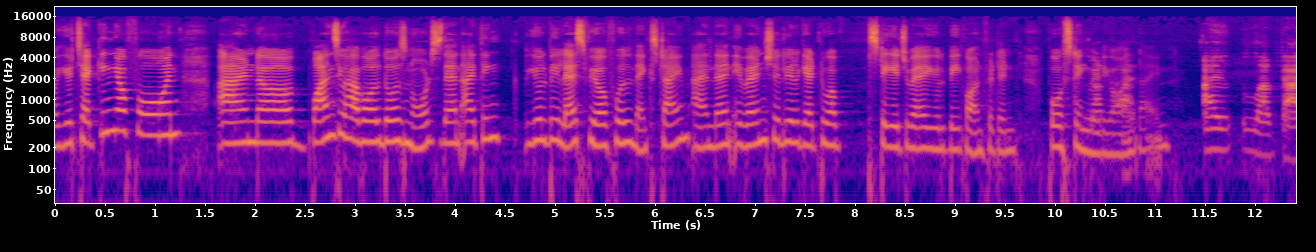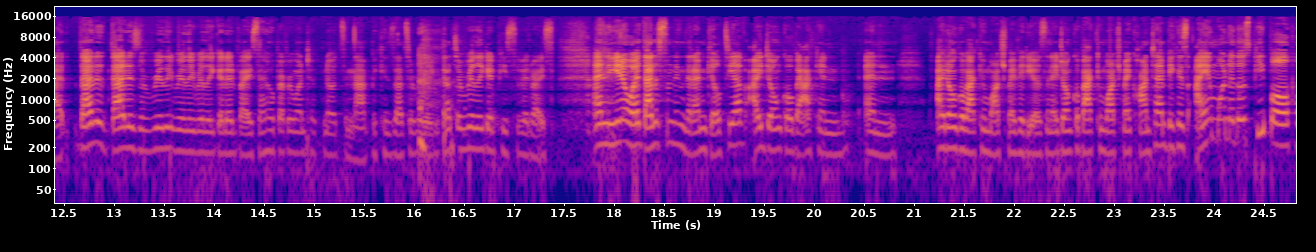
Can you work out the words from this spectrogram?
or you're checking your phone, and uh, once you have all those notes, then I think you'll be less fearful next time, and then eventually you'll get to a stage where you'll be confident posting video online. I love that. That is that is a really really really good advice. I hope everyone took notes in that because that's a really that's a really good piece of advice. And you know what? That is something that I'm guilty of. I don't go back and and I don't go back and watch my videos and I don't go back and watch my content because I am one of those people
